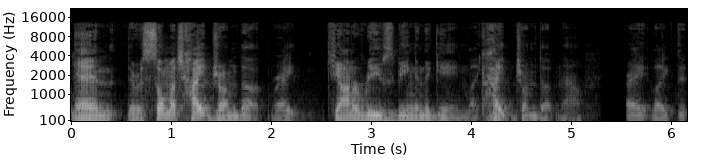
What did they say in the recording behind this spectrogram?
Mm-hmm. And there was so much hype drummed up, right? Keanu Reeves being in the game, like hype drummed up now, right? Like the,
